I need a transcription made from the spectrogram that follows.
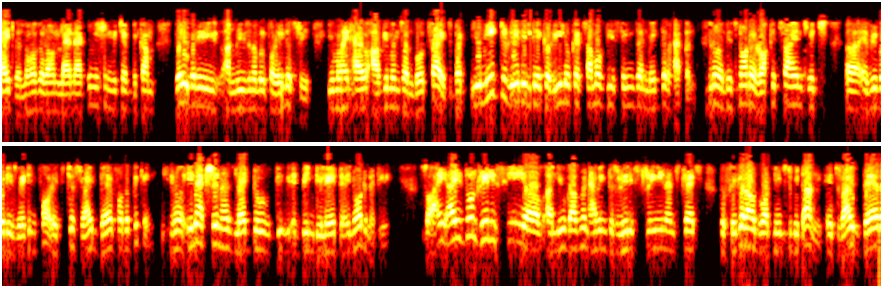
like the laws around land acquisition, which have become very, very unreasonable for industry. You might have arguments on both sides, but you need to really take a relook at some of these things and make them happen. You know, it's not a rocket science which uh, everybody's waiting for. It's just right there for the picking. You know, inaction has led to it being delayed inordinately. So I, I don't really see a new government having to really strain and stretch to figure out what needs to be done. It's right there.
